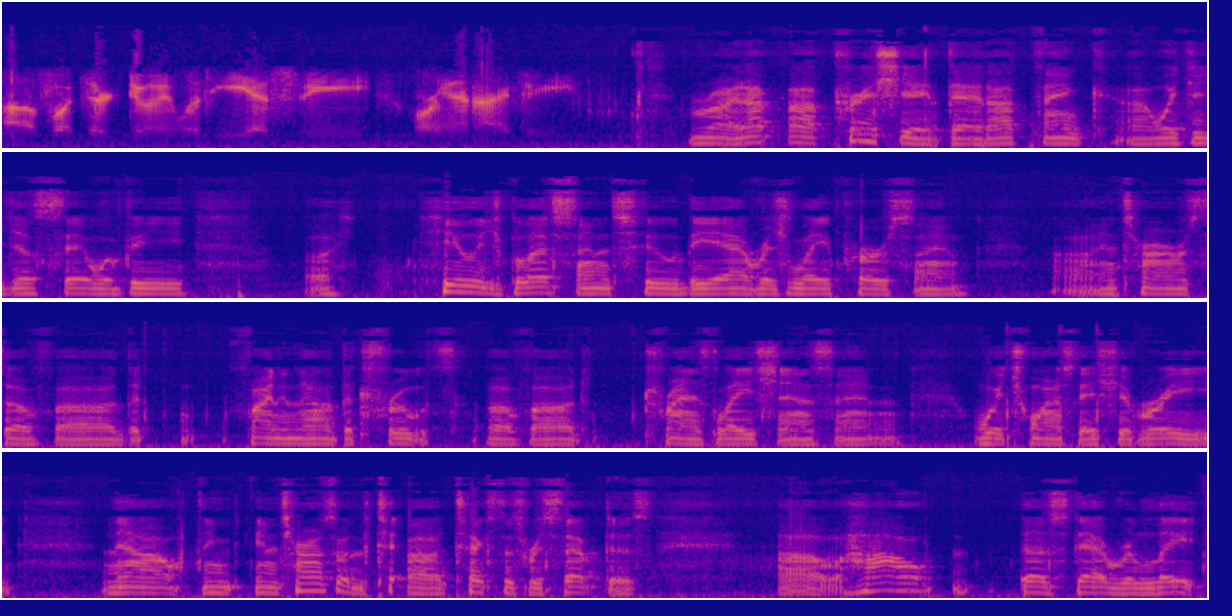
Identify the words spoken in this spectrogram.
of what they're doing with ESV or NIV. Right. I, I appreciate that. I think uh, what you just said would be a huge blessing to the average layperson uh, in terms of uh, the finding out the truth of uh, translations and which ones they should read. Now, in, in terms of the t- uh, Textus Receptus, uh, how does that relate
